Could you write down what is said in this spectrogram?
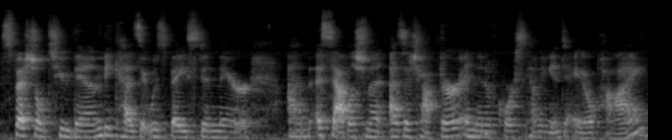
special to them because it was based in their um, establishment as a chapter, and then, of course, coming into AOPI.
